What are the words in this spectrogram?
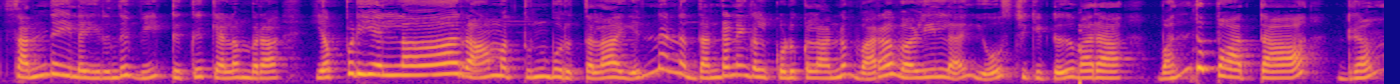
சந்தையில் இருந்து வீட்டுக்கு கிளம்புறா. எப்படியெல்லாம் ராம துன்புறுத்தலாம் என்னென்ன தண்டனைகள் கொடுக்கலான்னு வர வழியில் யோசிச்சுக்கிட்டு வரா. வந்து பார்த்தா ட்ரம்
